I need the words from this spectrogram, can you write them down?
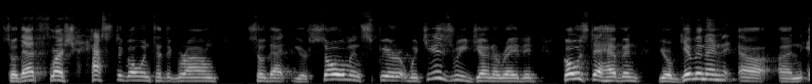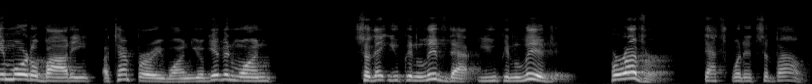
So that flesh has to go into the ground so that your soul and spirit, which is regenerated, goes to heaven. You're given an, uh, an immortal body, a temporary one. You're given one so that you can live that, you can live forever. That's what it's about.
